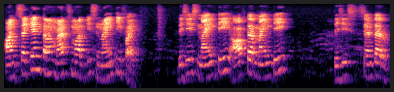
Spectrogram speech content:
on second term, maths mark is ninety-five. This is ninety. After ninety, this is center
